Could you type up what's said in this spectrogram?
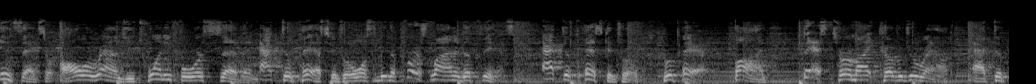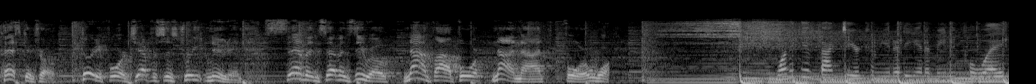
insects are all around you 24-7. Active Pest Control wants to be the first line of defense. Active Pest Control. Repair, find, best termite coverage around. Active Pest Control, 34 Jefferson Street, Newnan, 770-954-9941. Want to give back to your community in a meaningful way?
